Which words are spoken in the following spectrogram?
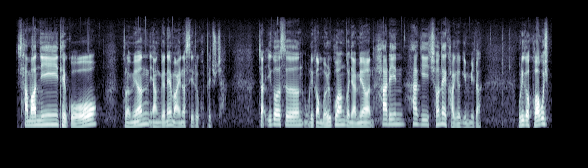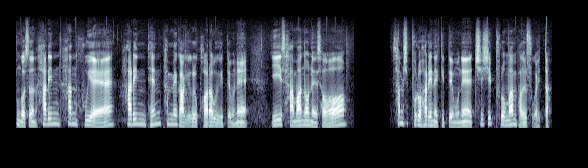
4만이 되고 그러면 양변에 마이너스 1을 곱해주자. 자, 이것은 우리가 뭘 구한 거냐면 할인하기 전의 가격입니다. 우리가 구하고 싶은 것은 할인한 후에 할인된 판매 가격을 구하라고 하기 때문에 이 4만 원에서 30% 할인했기 때문에 70%만 받을 수가 있다.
